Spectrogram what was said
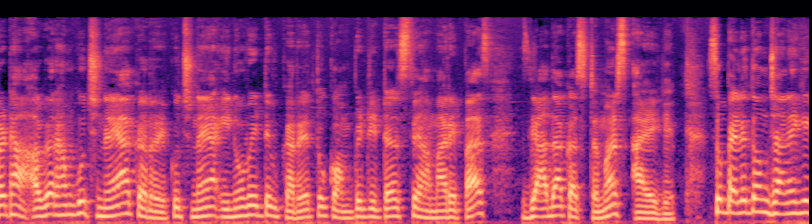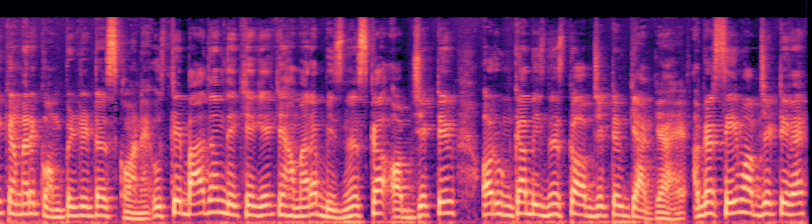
बट हाँ अगर हम कुछ नया कर रहे कुछ नया इनोवेटिव कर रहे तो कॉम्पिटिटर्स से हमारे पास ज़्यादा कस्टमर्स आएँगे। सो so, पहले तो हम जानेंगे कि हमारे कॉम्पिटिटर्स कौन है। उसके बाद हम देखेंगे कि हमारा बिज़नेस का ऑब्जेक्टिव और उनका बिज़नेस का ऑब्जेक्टिव क्या क्या है। अगर सेम ऑब्जेक्टिव है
